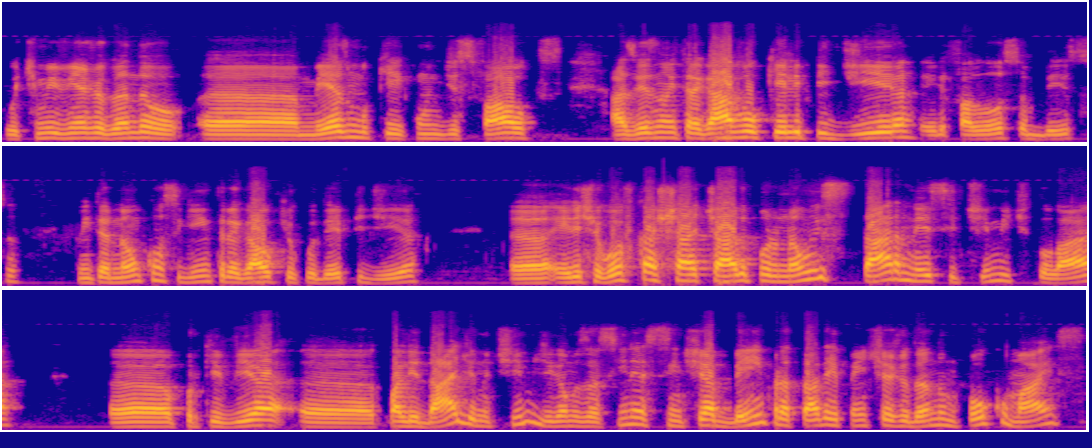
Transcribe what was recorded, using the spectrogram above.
O time vinha jogando, ah, mesmo que com desfalques, às vezes não entregava o que ele pedia, ele falou sobre isso. O Inter não conseguia entregar o que o Cudê pedia. Uh, ele chegou a ficar chateado por não estar nesse time titular, uh, porque via uh, qualidade no time, digamos assim, né? Se sentia bem para estar de repente ajudando um pouco mais.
